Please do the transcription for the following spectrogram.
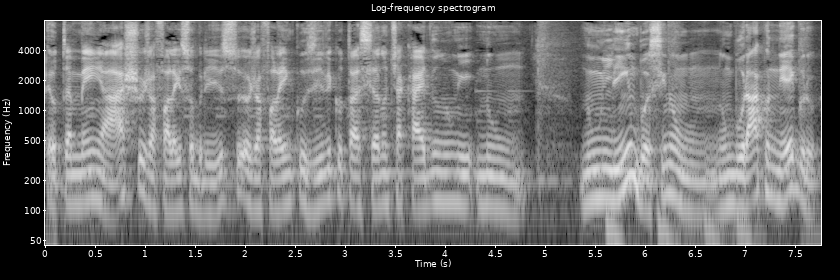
Eu também acho, já falei sobre isso. Eu já falei, inclusive, que o Tassiano tinha caído num, num, num limbo, assim, num, num buraco negro,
